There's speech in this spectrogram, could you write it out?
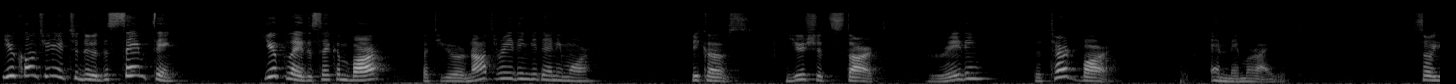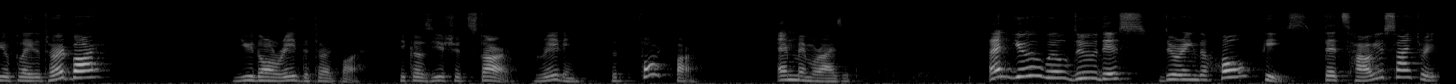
you continue to do the same thing. You play the second bar, but you're not reading it anymore because you should start reading the third bar and memorize it. So you play the third bar, you don't read the third bar because you should start reading the fourth bar and memorize it. And you will do this during the whole piece. That's how you sight read.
